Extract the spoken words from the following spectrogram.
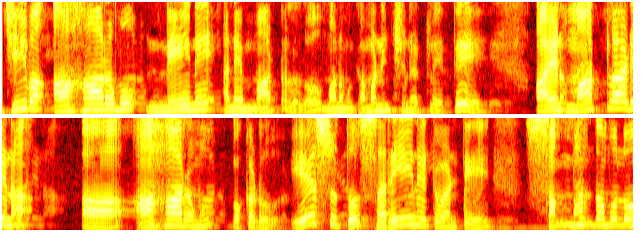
జీవ ఆహారము నేనే అనే మాటలలో మనం గమనించినట్లయితే ఆయన మాట్లాడిన ఆహారము ఒకడు యేసుతో సరైనటువంటి సంబంధములో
